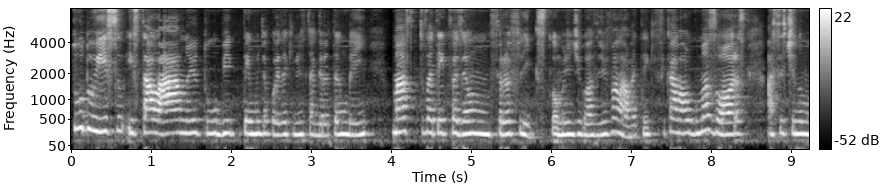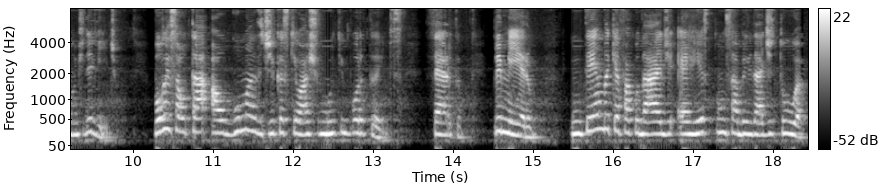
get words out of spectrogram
Tudo isso está lá no YouTube, tem muita coisa aqui no Instagram também, mas tu vai ter que fazer um Fruflix, como a gente gosta de falar, vai ter que ficar lá algumas horas assistindo um monte de vídeo. Vou ressaltar algumas dicas que eu acho muito importantes, certo? Primeiro, Entenda que a faculdade é responsabilidade tua,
